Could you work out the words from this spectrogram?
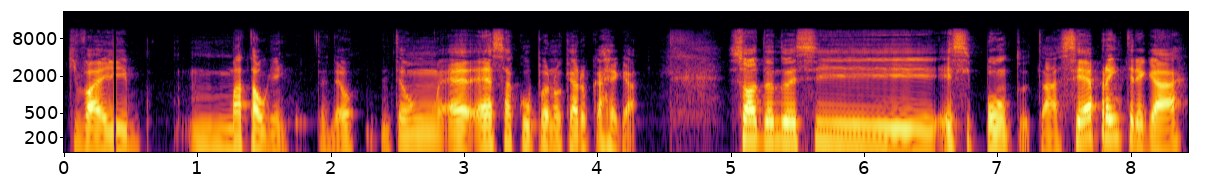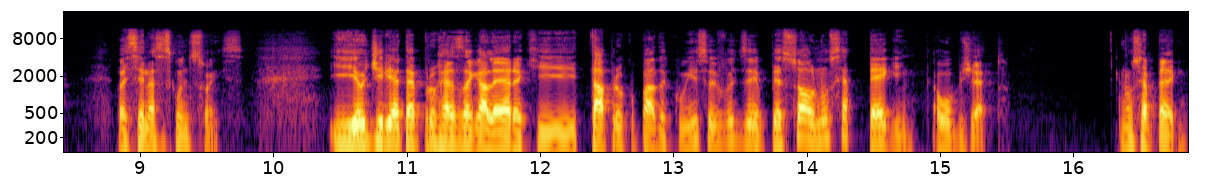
que vai matar alguém, entendeu? Então, é, essa culpa eu não quero carregar. Só dando esse, esse ponto, tá? Se é para entregar, vai ser nessas condições. E eu diria até para o resto da galera que tá preocupada com isso, eu vou dizer, pessoal, não se apeguem ao objeto. Não se apegue.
